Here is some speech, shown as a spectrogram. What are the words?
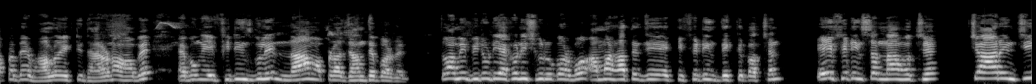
আপনাদের ভালো একটি ধারণা হবে এবং এই ফিটিংস গুলির নাম আপনারা জানতে পারবেন। তো আমি ভিডিওটি এখনই শুরু করব। আমার হাতে যে একটি ফিটিংস দেখতে পাচ্ছেন, এই ফিটিংসটার নাম হচ্ছে চার ইঞ্চি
